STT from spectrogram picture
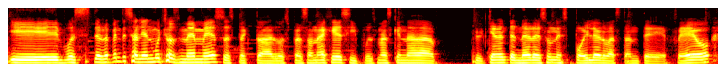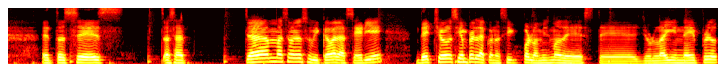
Y pues de repente salían muchos memes respecto a los personajes. Y pues más que nada, quiero entender, es un spoiler bastante feo. Entonces, o sea, ya más o menos ubicaba la serie. De hecho, siempre la conocí por lo mismo de este Lie in April.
